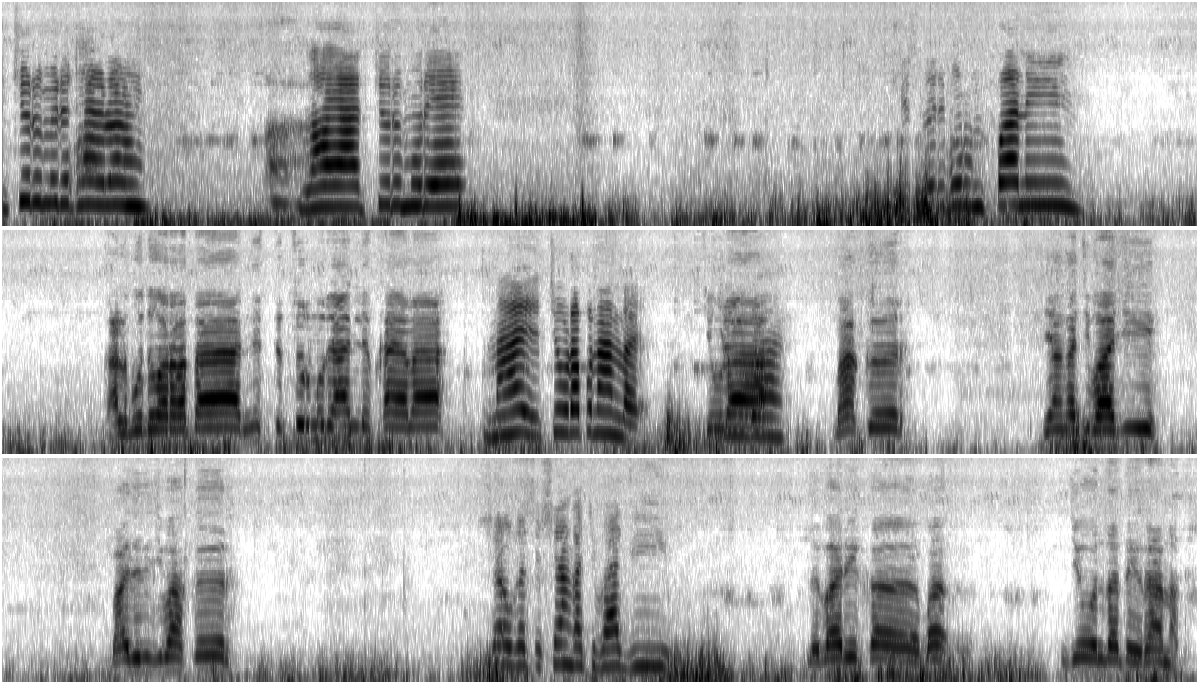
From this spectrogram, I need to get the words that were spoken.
रानामध्ये चिरुमुरे खायला लाया चिरुमुरे. बिसलरी भरून पाणी. काल बुधवार होता नुसते चुरमुरे आणले खायला. नाही चिवडा पण आणलाय. चिवडा भाकर शेंगाची भाजी बाजरीची भाकर. शेवगाची शेंगाची भाजी. लय भारी का बा जेवण जाते रानात.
